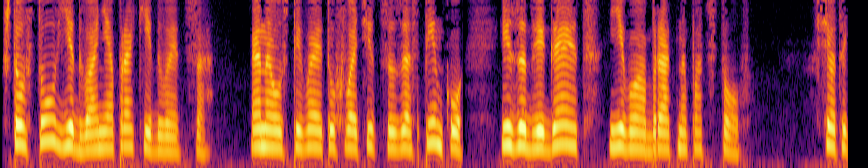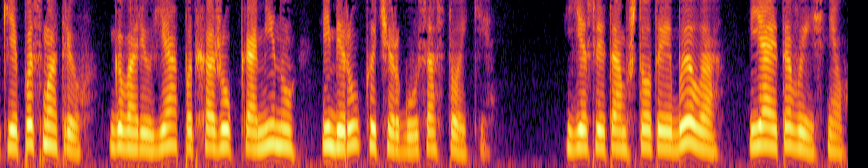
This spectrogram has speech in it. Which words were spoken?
что стул едва не опрокидывается. Она успевает ухватиться за спинку и задвигает его обратно под стол. «Все-таки посмотрю», — говорю я, подхожу к камину и беру кочергу со стойки. «Если там что-то и было, я это выясню.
